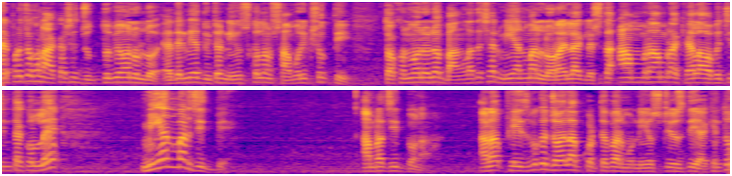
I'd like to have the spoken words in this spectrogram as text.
এরপরে যখন আকাশে যুদ্ধ বিমান উঠল, এদের নিয়ে দুইটা নিউজ করলাম, সামরিক শক্তি। তখন মনে হলো বাংলাদেশ আর মিয়ানমার লড়াই লাগলে, শুধু আমরা আমরা খেলা হবে, চিন্তা করলে মিয়ানমার জিতবে। আমরা জিতবো না। আমরা ফেসবুকে জয়লাভ করতে পারব নিউজ টিউজ দিয়া, কিন্তু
